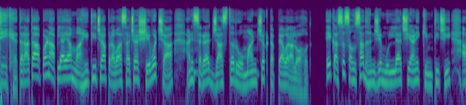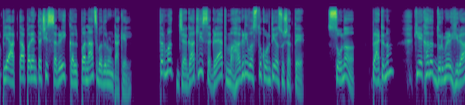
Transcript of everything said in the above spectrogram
ठीक आहे तर आता आपण आपल्या या माहितीच्या प्रवासाच्या शेवटच्या आणि सगळ्यात जास्त रोमांचक टप्प्यावर आलो आहोत. एक असं संसाधन जे मूल्याची आणि किमतीची आपली आत्तापर्यंतची सगळी कल्पनाच बदलून टाकेल. तर मग जगातली सगळ्यात महागडी वस्तू कोणती असू शकते? सोनं प्लॅटिनम की एखादा दुर्मिळ हिरा?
